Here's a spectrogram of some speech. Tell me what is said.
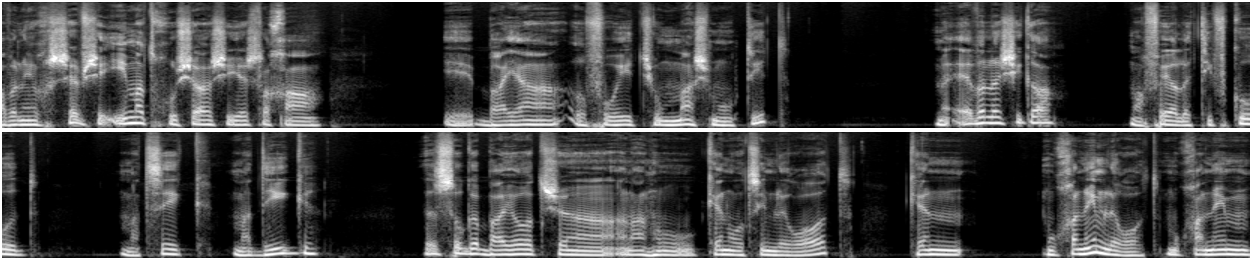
אבל אני חושב שאם התחושה שיש לך אה, בעיה רפואית שהוא משמעותית, מעבר לשגרה, מפריע לתפקוד, מציק, מדאיג, זה סוג הבעיות שאנחנו כן רוצים לראות, כן מוכנים לראות, מוכנים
